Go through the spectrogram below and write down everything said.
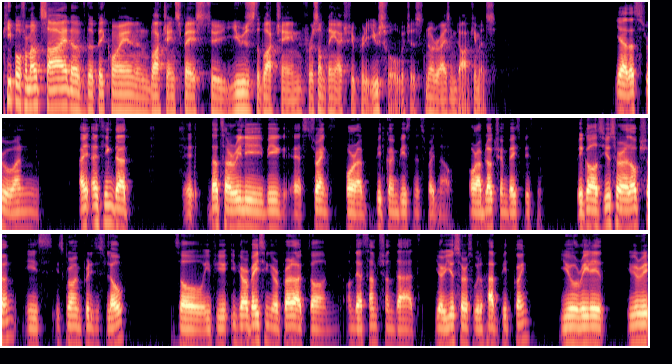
people from outside of the Bitcoin and blockchain space to use the blockchain for something actually pretty useful, which is notarizing documents. Yeah, that's true, and I, I think that it, that's a really big uh, strength for a Bitcoin business right now or a blockchain-based business because user adoption is is growing pretty slow. So if you if you are basing your product on on the assumption that your users will have Bitcoin, you really you re,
